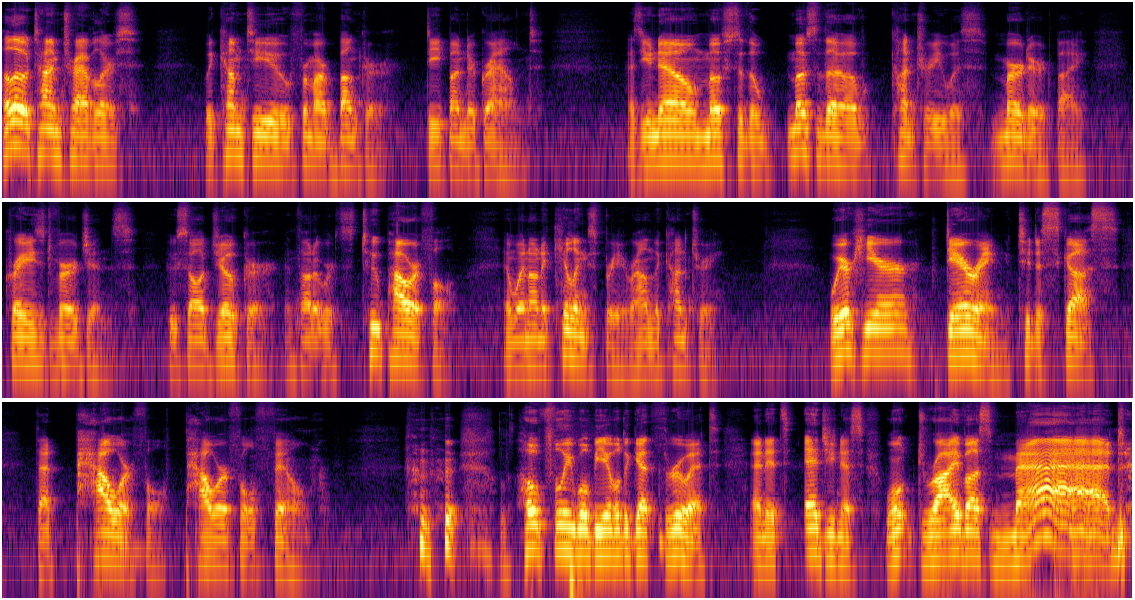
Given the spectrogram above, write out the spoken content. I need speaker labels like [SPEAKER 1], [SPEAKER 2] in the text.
[SPEAKER 1] Hello, time travelers. We come to you from our bunker, deep underground. As you know, most of the most of the country was murdered by crazed virgins who saw Joker and thought it was too powerful and went on a killing spree around the country. We're here daring to discuss that powerful, powerful film. Hopefully, we'll be able to get through it, and its edginess won't drive us mad.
